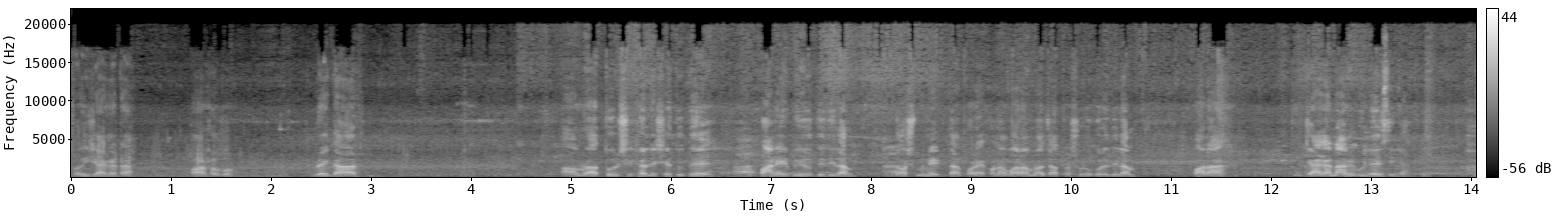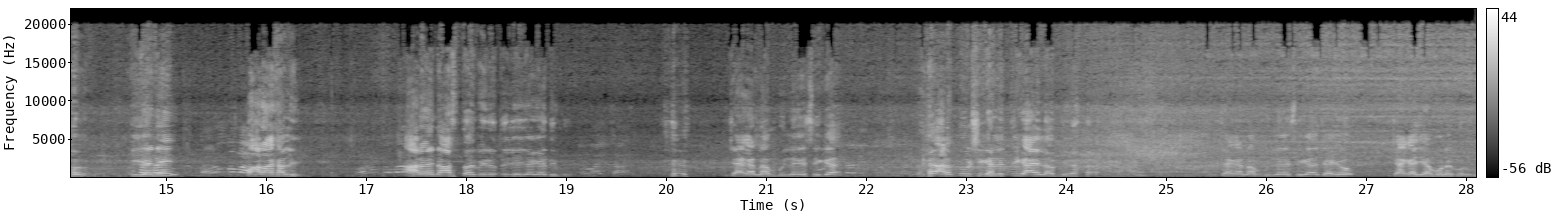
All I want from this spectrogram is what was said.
তো এই জায়গাটা পার হব। ব্রেকার আমরা তুলসীখালী সেতুতে পানির বিরতি দিলাম, দশ মিনিট, তারপর এখন আবার আমরা যাত্রা শুরু করে দিলাম। পাড়া জায়গা নামই ভুলে গা। কি জানি? পাড়াখালি। আরে নাস্তার বিরতি যে জায়গায় দিব। জায়গার নাম ভুলে গেছি গা। আর তুলসীখালির থেকে আইলাম জায়গার নাম ভুলে গেছি গা। যাই হোক, জায়গা যা মনে করুন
